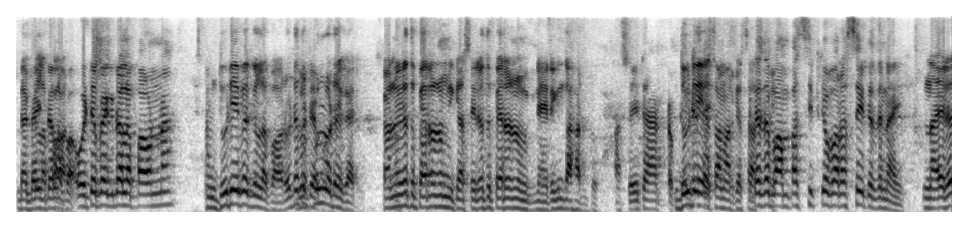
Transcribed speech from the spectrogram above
ব্যাগডালা পাওয়ার। ওইটা ব্যাগডালা পাওয়ার না? দুইটাই ব্যাগডালা পাওয়ার ওটা তো ফুল লোডের গাড়ি। কারণ এটা তো প্যারানমিক আছে এটা তো প্যারানমিক না এটা কিন্তু হার্ড আচ্ছা এটা হাটটা দুইটাই আছে আমার কাছে এটাতে বাম্পার সিট কভার আছে এটাতে নাই? না এটা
